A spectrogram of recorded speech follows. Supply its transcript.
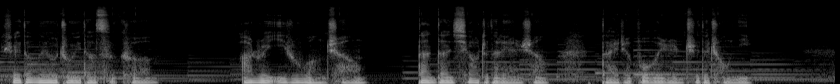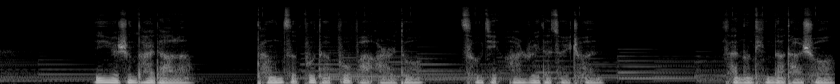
谁都没有注意到，此刻阿瑞一如往常，淡淡笑着的脸上带着不为人知的宠溺。音乐声太大了。藤子不得不把耳朵凑近阿瑞的嘴唇，才能听到他说：“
